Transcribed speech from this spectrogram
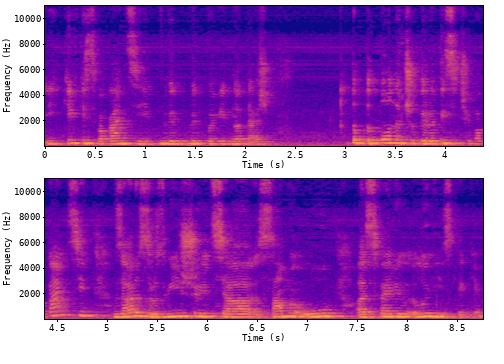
і кількість вакансій відповідно теж. Тобто понад 4 тисячі вакансій зараз розміщуються саме у е, сфері логістики.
